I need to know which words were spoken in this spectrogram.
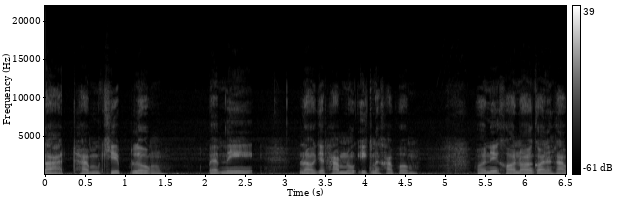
กาสทำคลิปลง แบบนี้ เราจะทำลงอีกนะครับผม วันนี้ขอนอนก่อนนะครับ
